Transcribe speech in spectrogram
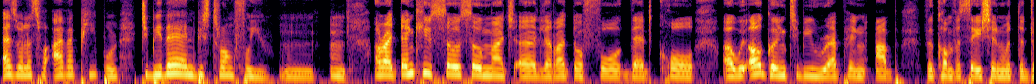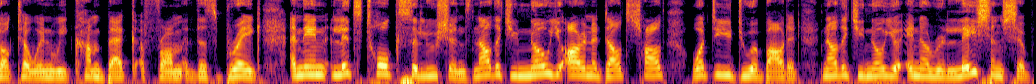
as well as for other people to be there and be strong for you. Mm, mm. All right. Thank you so, so much, uh, Lerato, for that call. Uh, we are going to be wrapping up the conversation with the doctor when we come back from this break. And then let's talk solutions. Now that you know you are an adult child, what do you do about it? Now that you know you're in a relationship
